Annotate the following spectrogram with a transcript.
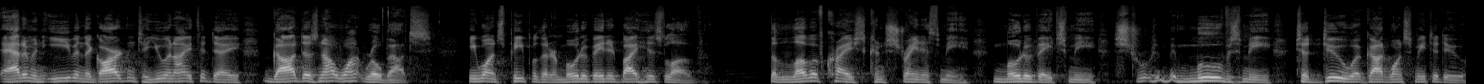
Adam and Eve in the garden to you and I today. God does not want robots. He wants people that are motivated by His love. The love of Christ constraineth me, motivates me, moves me to do what God wants me to do.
